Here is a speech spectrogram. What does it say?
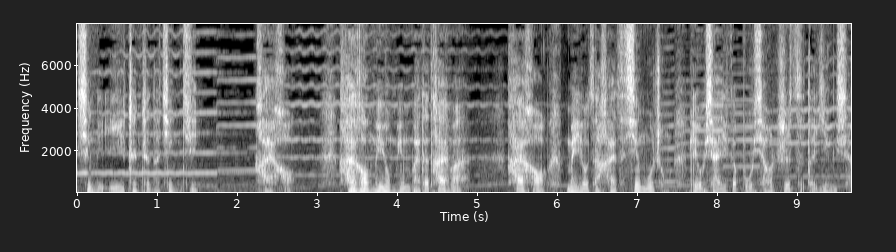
心里一阵阵的惊悸。还好，还好没有明白的太晚，还好没有在孩子心目中留下一个不孝之子的印象。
